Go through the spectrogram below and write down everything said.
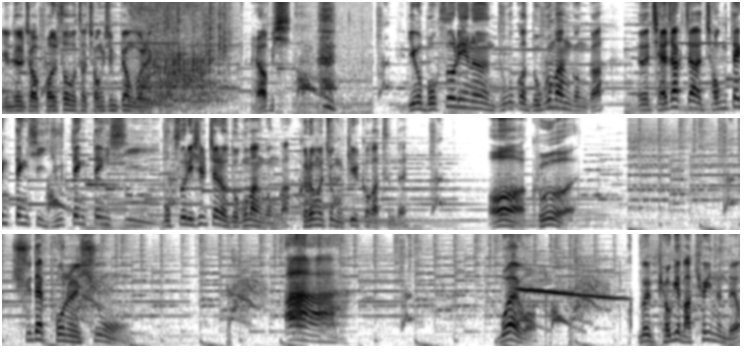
님들 저 벌써부터 정신병 걸릴 것 같아 야비씨 이거 목소리는 누구 거 녹음한 건가? 어, 제작자 정땡땡 씨, 유땡땡 씨 목소리 실제로 녹음한 건가? 그러면 좀 웃길 것 같은데. 어, 굿. 휴대폰을 슝. 아. 뭐야 이거? 뭐 벽에 막혀 있는데요?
